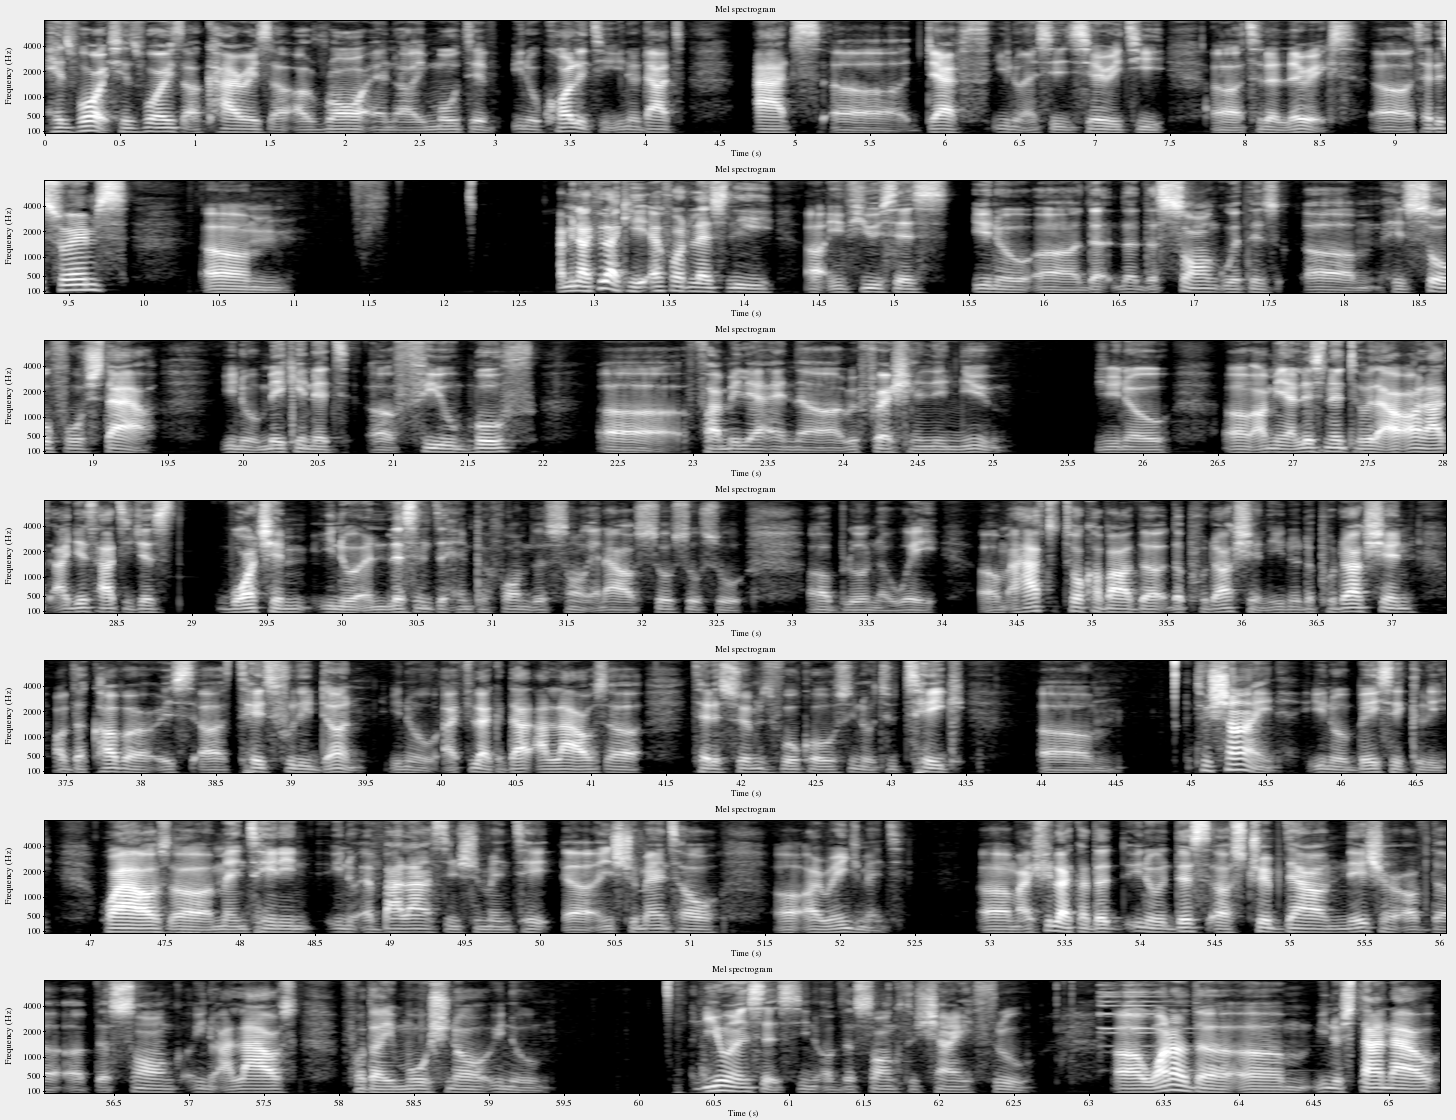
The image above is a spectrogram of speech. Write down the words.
his voice his voice uh, carries a, a raw and uh, emotive you know quality you know that adds uh depth, you know, and sincerity uh to the lyrics. Uh Teddy Swims, um I mean, I feel like he effortlessly uh, infuses, you know, uh, the, the the song with his um his soulful style, you know, making it feel both uh familiar and uh, refreshingly new. You know, I mean, I listening to it, all I, I just had to just watch him, you know, and listen to him perform the song, and I was so so so uh, blown away. Um, I have to talk about the the production. You know, the production of the cover is uh, tastefully done. You know, I feel like that allows uh, Teddy Swims' vocals, you know, to take um, to shine. You know, basically, whilst uh, maintaining you know a balanced instrumenta- uh, instrumental uh, arrangement. Um, I feel like uh, that you know this uh, stripped down nature of the of the song you know allows for the emotional you know nuances you know of the song to shine through. Uh, one of the um, you know standout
